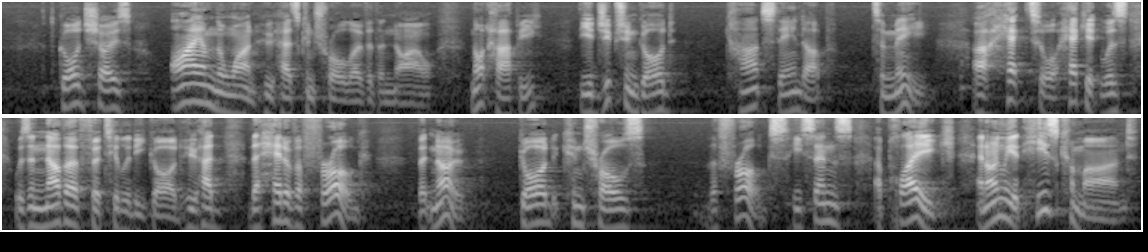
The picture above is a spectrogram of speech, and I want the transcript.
God shows I am the one who has control over the Nile, not Hapi. The Egyptian god can't stand up to me. Uh, Hecht or Heket was, was another fertility god who had the head of a frog. But no, God controls the frogs. He sends a plague, and only at his command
